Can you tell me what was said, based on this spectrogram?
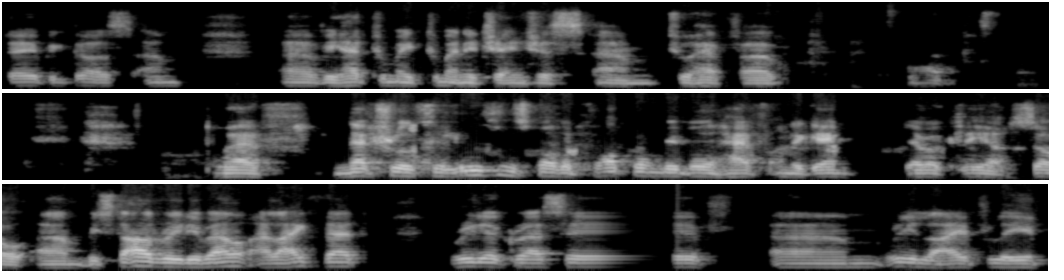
today because um, uh, we had to make too many changes um, to have uh, uh, to have natural solutions for the problem we will have on the game. They were clear. So um, we started really well. I like that. Really aggressive, um, really lively.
